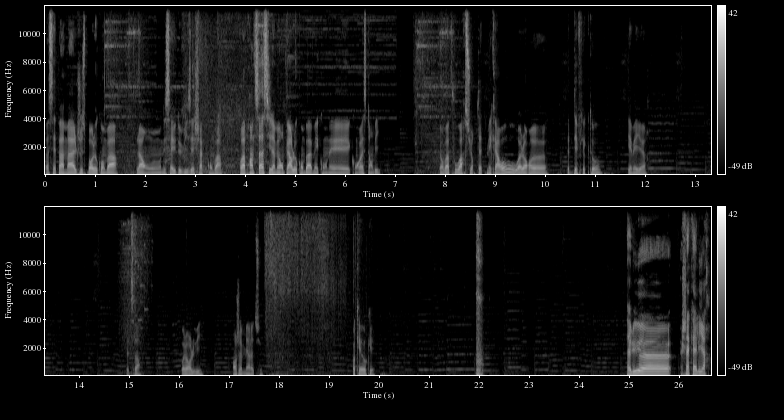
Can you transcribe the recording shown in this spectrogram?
Ça c'est pas mal juste pour le combat. Là on, essaye de viser chaque combat. On va prendre ça si jamais on perd le combat mais qu'on qu'on reste en vie. Et on va pouvoir sur peut-être Mekaro ou alors euh, peut-être Deflecto qui est meilleur. Peut-être ça. Ou alors lui. Non j'aime bien là-dessus. Ok ok. Salut euh, Chacalir.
